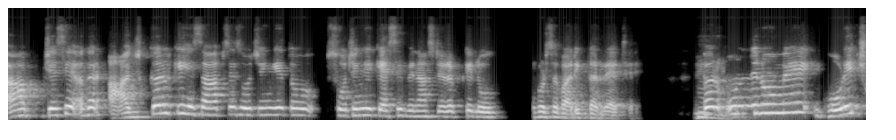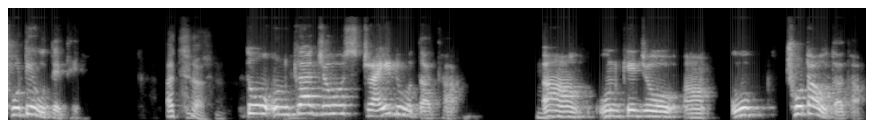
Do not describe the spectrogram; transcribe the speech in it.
आप जैसे अगर आजकल के हिसाब से सोचेंगे तो सोचेंगे कैसे बिना स्टेरअप के लोग घुड़सवारी कर रहे थे। पर उन दिनों में घोड़े छोटे होते थे। अच्छा। तो उनका जो स्ट्राइड होता था आ, उनके जो आ, वो छोटा होता था।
